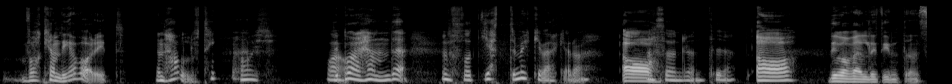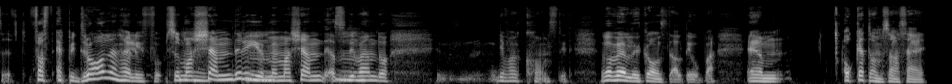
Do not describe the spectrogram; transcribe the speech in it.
vad kan det ha varit? En halvtimme? Oj. Wow. Det bara hände. Du har fått jättemycket verkar då. Ja, Alltså under den tiden. ja, det var väldigt intensivt. Fast epiduralen höll ju for, så man kände det ju men man kände, alltså det var ändå, det var konstigt. Det var väldigt konstigt alltihopa. Um, och att de sa så här,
